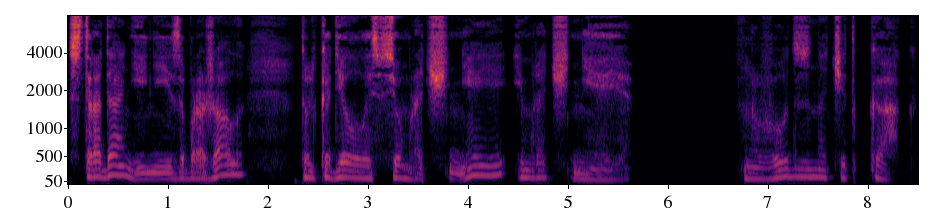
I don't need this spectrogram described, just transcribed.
страданий не изображала, только делалось все мрачнее и мрачнее. Вот значит как,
